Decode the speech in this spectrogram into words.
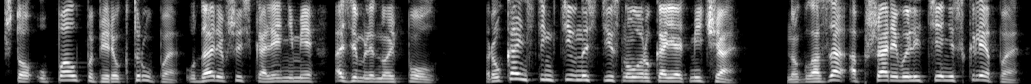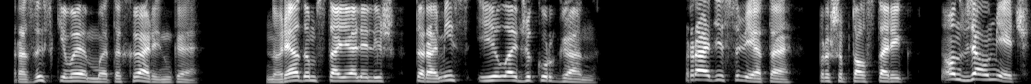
что упал поперек трупа, ударившись коленями о земляной пол. Рука инстинктивно стиснула рукоять меча, но глаза обшаривали тени склепа, разыскивая Мэтта Харинга. Но рядом стояли лишь Тарамис и Элайджа Курган. «Ради света!» – прошептал старик. «Он взял меч!»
